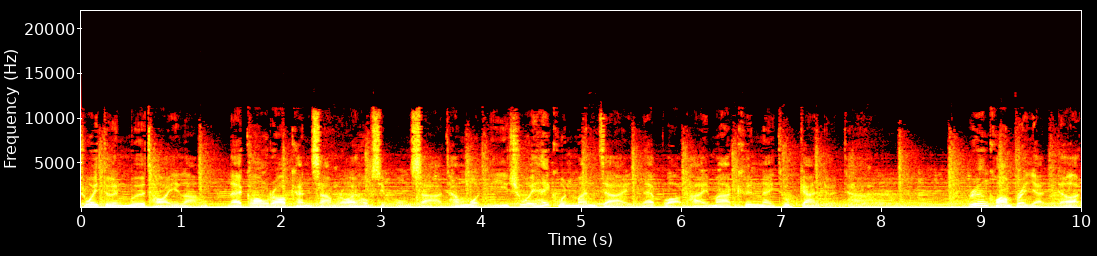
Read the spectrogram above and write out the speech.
ช่วยเตือนเมื่อถอยหลัง และกล้องรอบคัน 360 องศาทั้งหมดนี้ช่วยให้คุณมั่นใจ และปลอดภัยมากขึ้นในทุกการเดินทาง เรื่องความประหยัดดอท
